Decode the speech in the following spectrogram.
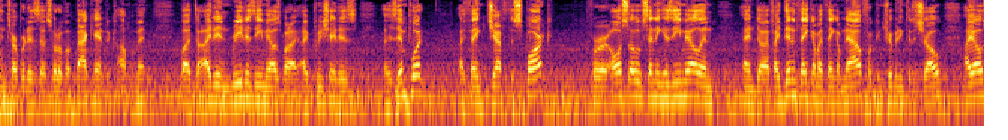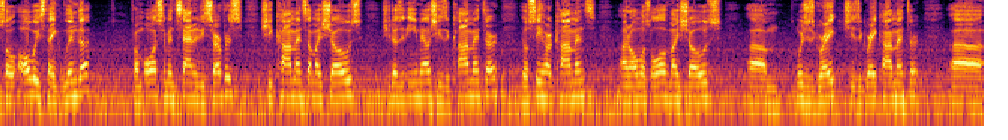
interpret it as a sort of a backhanded compliment. But uh, I didn't read his emails, but I, I appreciate his his input. I thank Jeff the Spark for also sending his email. And and uh, if I didn't thank him, I thank him now for contributing to the show. I also always thank Linda from Awesome Insanity Surfers. She comments on my shows. She does an email. She's a commenter. You'll see her comments on almost all of my shows, um, which is great. She's a great commenter uh,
